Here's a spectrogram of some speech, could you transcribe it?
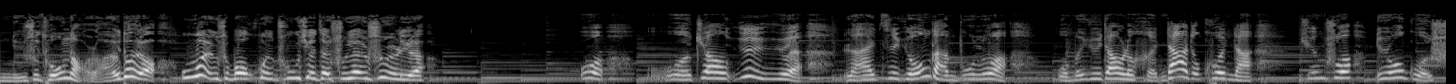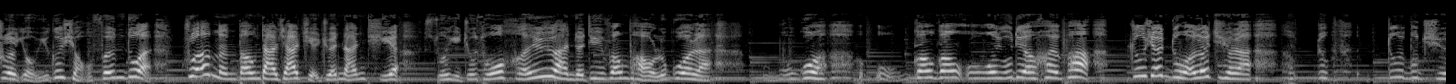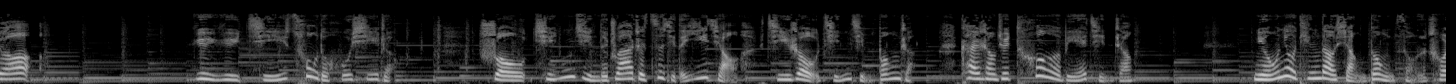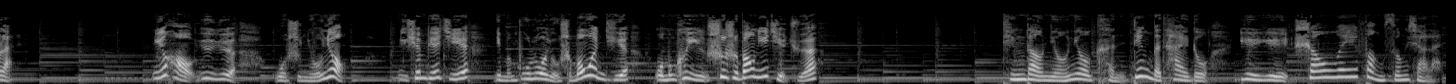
你是从哪儿来的呀？为什么会出现在实验室里？我我叫月月，来自勇敢部落。我们遇到了很大的困难，听说牛油果市有一个小分队，专门帮大家解决难题，所以就从很远的地方跑了过来。不过，我刚刚我有点害怕，就先躲了起来。对，对不起啊。玉玉急促的呼吸着，手紧紧的抓着自己的衣角，肌肉紧紧绷着，看上去特别紧张。牛牛听到响动走了出来。你好，玉玉，我是牛牛。你先别急，你们部落有什么问题，我们可以试试帮你解决。听到牛牛肯定的态度，玉玉稍微放松下来。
